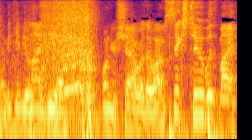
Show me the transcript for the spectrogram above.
Let me give you an idea on your shower though. I'm 6'2 with my,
